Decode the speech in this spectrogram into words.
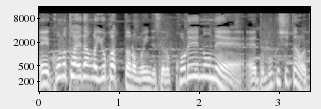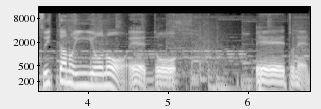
えーこの対談が良かったのもいいんですけど、これのね、えっ、と、僕知ったのがツイッターの引用の、えっ、と、えっ、とね、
